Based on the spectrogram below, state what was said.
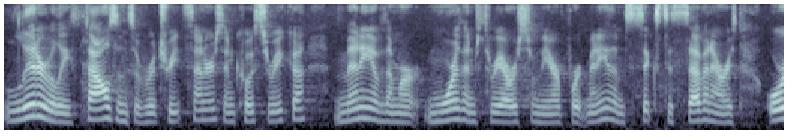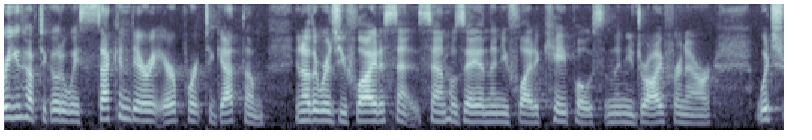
literally thousands of retreat centers in Costa Rica. Many of them are more than three hours from the airport, many of them six to seven hours, or you have to go to a secondary airport to get them. In other words, you fly to San, Jose and then you fly to Capos and then you drive for an hour which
